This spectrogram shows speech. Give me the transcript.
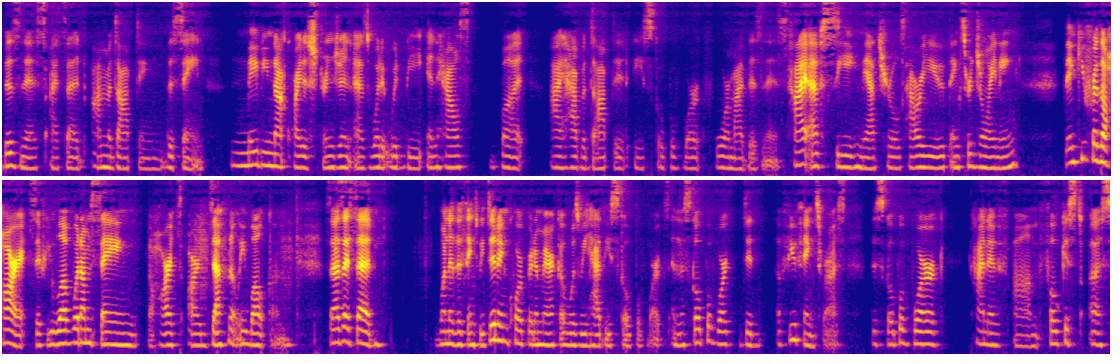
business, I said I'm adopting the same, maybe not quite as stringent as what it would be in house, but I have adopted a scope of work for my business. Hi, FC Naturals. How are you? Thanks for joining. Thank you for the hearts. If you love what I'm saying, the hearts are definitely welcome. So, as I said, one of the things we did in corporate America was we had these scope of works, and the scope of work did a few things for us. The scope of work kind of um, focused us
